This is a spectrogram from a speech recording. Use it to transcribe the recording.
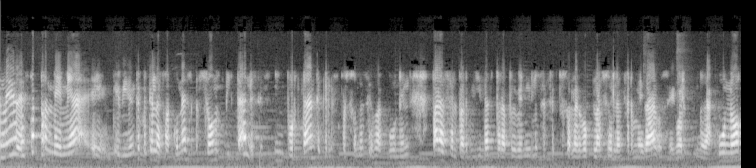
en medio de esta pandemia, eh, evidentemente las vacunas son vitales. Es importante que las personas se vacunen para salvar vidas, para prevenir los efectos a largo plazo de la enfermedad. O sea, igual me vacuno,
